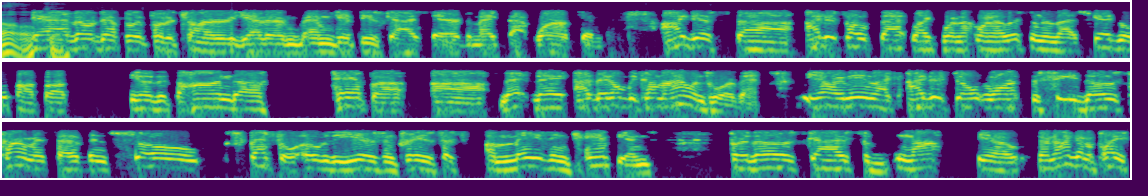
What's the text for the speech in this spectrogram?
Oh, okay. yeah, they'll definitely put a charter together and, and, get these guys there to make that work. And I just, uh, I just hope that, like when when I listen to that schedule pop up, you know, that the Honda Tampa, uh, that they uh, they don't become Island Tour events. You know what I mean? Like I just don't want to see those tournaments that have been so special over the years and created such amazing champions for those guys to not. You know, they're not going to play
